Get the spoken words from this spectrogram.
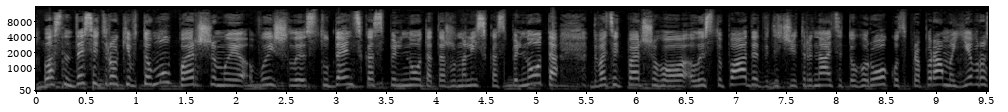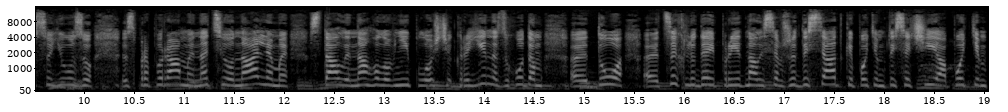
Власне, 10 років тому першими вийшли студентська спільнота та журналістська спільнота 21 листопада 2013 року з прапорами Євросоюзу, з прапорами національними стали на головній площі країни. Згодом е, до е, цих людей приєдналися вже десятки, потім тисячі, а потім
